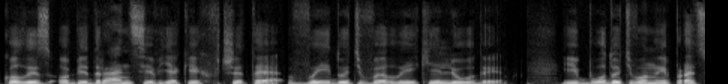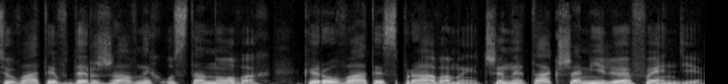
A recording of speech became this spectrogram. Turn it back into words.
коли з обідранців, яких вчите, вийдуть великі люди. І будуть вони працювати в державних установах, керувати справами, чи не так, Шамілю Ефенді?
